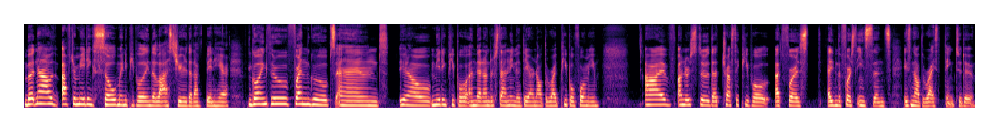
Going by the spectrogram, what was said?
But now, after meeting so many people in the last year that I've been here, going through friend groups and, you know, meeting people and then understanding that they are not the right people for me, I've understood that trusting people at first, in the first instance, is not the right thing to do.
